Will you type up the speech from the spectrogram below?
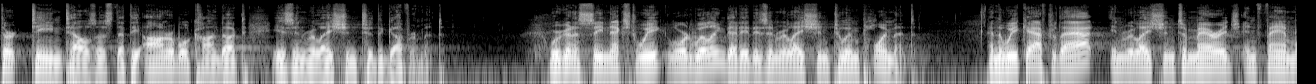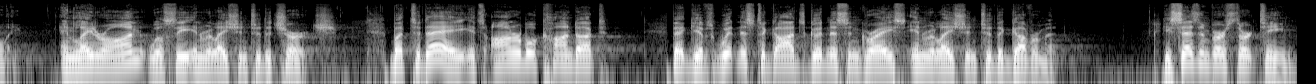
13 tells us that the honorable conduct is in relation to the government. We're going to see next week, Lord willing, that it is in relation to employment. And the week after that, in relation to marriage and family. And later on, we'll see in relation to the church. But today, it's honorable conduct that gives witness to God's goodness and grace in relation to the government. He says in verse 13,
